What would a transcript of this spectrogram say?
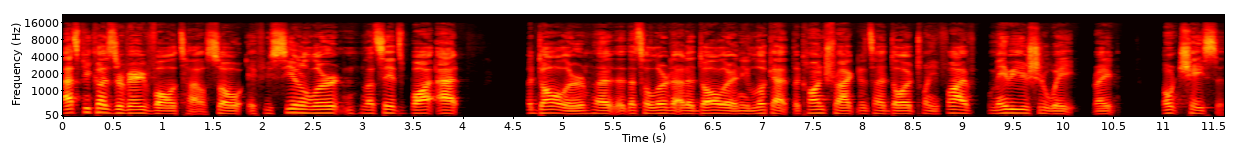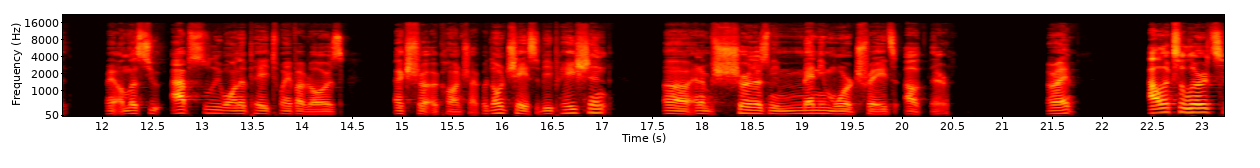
That's because they're very volatile. So if you see an alert, let's say it's bought at a dollar, that's alerted at a dollar, and you look at the contract and it's at dollar twenty-five, maybe you should wait, right? Don't chase it, right? Unless you absolutely want to pay twenty-five dollars extra a contract, but don't chase it. Be patient, uh, and I'm sure there's gonna be many more trades out there. All right. Alex alerts.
